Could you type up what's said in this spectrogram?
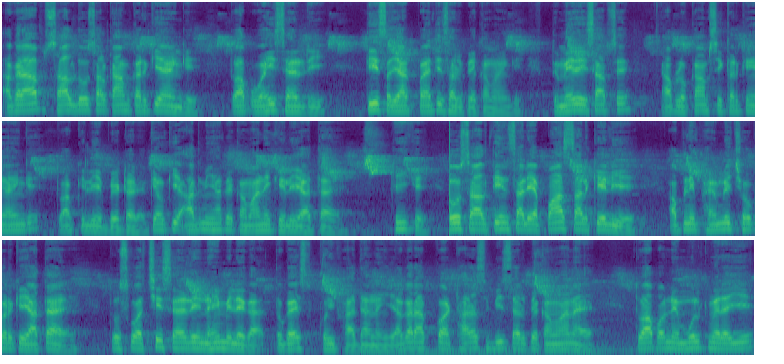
अगर आप साल, दो साल काम करके आएँगे तो आप वही सैलरी तीस हज़ार, पैंतीस हज़ार रुपये कमाएँगे। तो मेरे हिसाब से आप लोग काम सीख करके आएँगे तो आपके लिए बेटर है, क्योंकि आदमी यहाँ पे कमाने के लिए आता है, ठीक है? दो साल, तीन साल या पाँच साल के लिए अपनी फैमिली छोड़ करके आता है तो उसको अच्छी सैलरी नहीं मिलेगा तो गैस कोई फ़ायदा नहीं है। अगर आपको अट्ठारह से बीस हज़ार रुपये कमाना है तो आप अपने मुल्क में रहिए,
